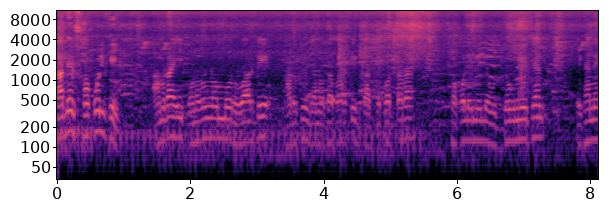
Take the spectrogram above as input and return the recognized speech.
তাদের সকলকেই আমরা এই পনেরো নম্বর ওয়ার্ডে ভারতীয় জনতা পার্টির কার্যকর্তারা সকলে মিলে উদ্যোগ নিয়েছেন। এখানে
